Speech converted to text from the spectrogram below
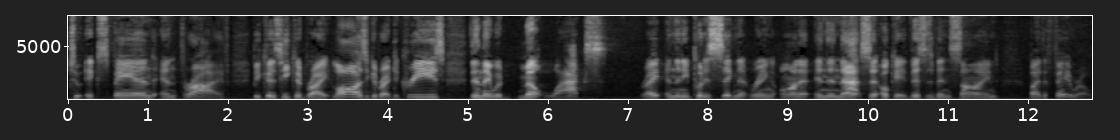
to expand and thrive because he could write laws, he could write decrees, then they would melt wax, right? And then he put his signet ring on it, and then that said, okay, this has been signed by the Pharaoh.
